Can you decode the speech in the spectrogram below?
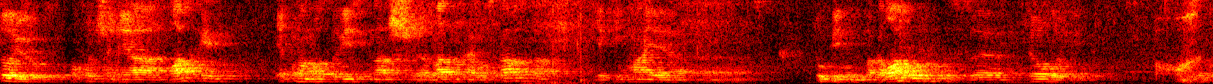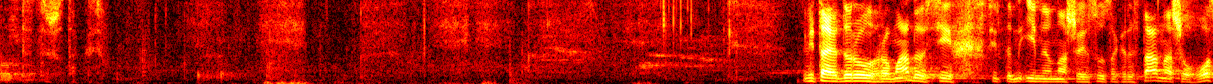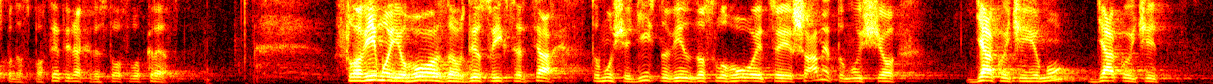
історію походження Пасхи, яку нам розповість наш е, брат Михайло Староста, який має е, ступінь бакалавру з теології. Запрошую. Це ж так. Вітаю дорогу громаду, всіх світлим ім'ям нашого Ісуса Христа, нашого Господа, Спасителя Христос Воскрес. Славімо Його завжди в своїх серцях, тому що дійсно Він заслуговує цієї шани, тому що, дякуючи йому, дякуючи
